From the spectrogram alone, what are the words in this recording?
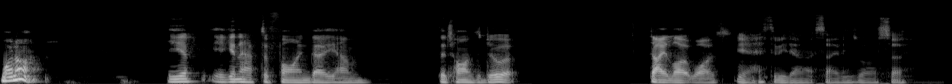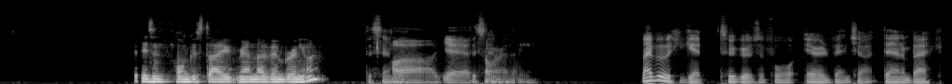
Why not? You have, you're gonna have to find a um the time to do it. Daylight wise. Yeah, it has to be daylight savings wise. So It isn't longest day around November anyway. December. Uh yeah, December. somewhere. Maybe we could get two groups of four air adventure down and back.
